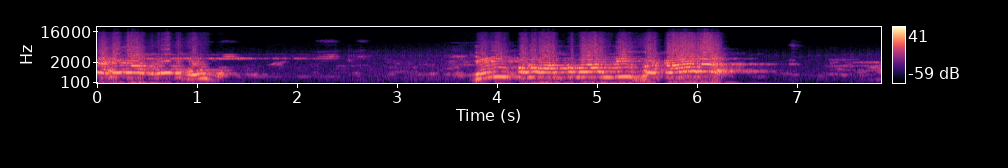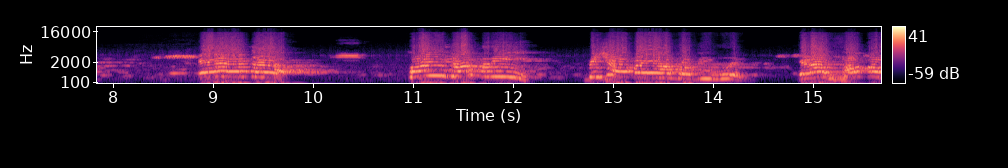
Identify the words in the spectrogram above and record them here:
ਕਹੇ ਦਾ ਵਿਰੋਧ ਹੋਊਗਾ। ਜਿਹੜੀ ਭਗਵੰਤ ਮਾਨ ਦੀ ਸਰਕਾਰ ਹੈ ਇਹ ਤੇ ਕੋਈ ਜੋਤ ਨਹੀਂ। ਵਿਸ਼ਾ ਪਿਆ ਮੋਦੀ ਮੂਹਰੇ, ਜਿਹੜਾ ਸਭ ਤੋਂ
